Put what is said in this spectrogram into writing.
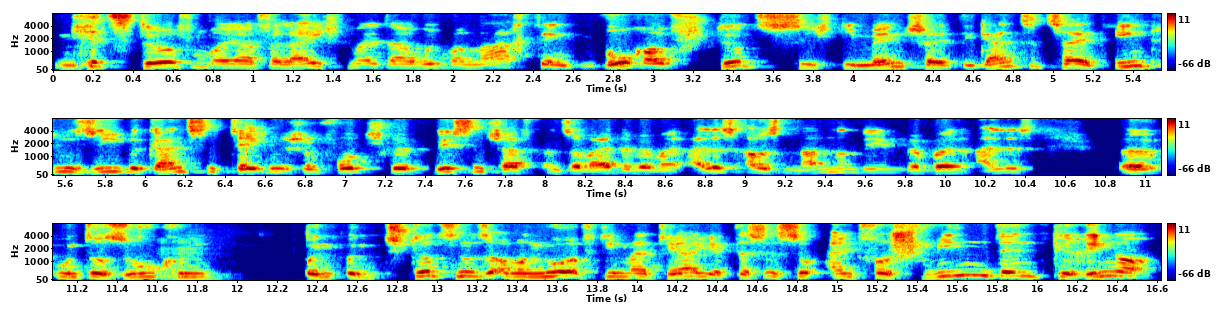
jetzt dürfen wir ja vielleicht mal darüber nachdenken, worauf stürzt sich die Menschheit die ganze Zeit, inklusive ganzen technischen Fortschritt, Wissenschaft und so weiter. Wir wollen alles auseinandernehmen, wir wollen alles äh, untersuchen mhm. und, und stürzen uns aber nur auf die Materie. Das ist so ein verschwindend geringer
